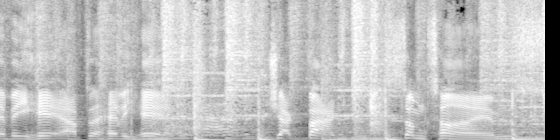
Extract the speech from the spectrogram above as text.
After heavy hit. Jack back sometimes.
